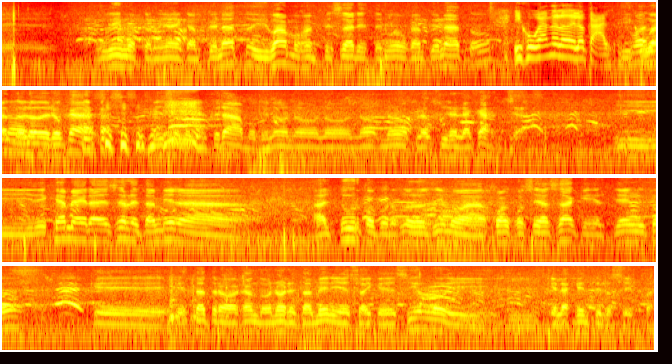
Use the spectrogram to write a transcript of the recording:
Eh, pudimos terminar el campeonato y vamos a empezar este nuevo campeonato Y jugándolo de local. y Jugándolo- de local. Eso es lo que esperamos, que no, no, no, no, no nos clausure la cancha. Y déjame agradecerle también a- al turco, por nosotros decimos a Juan José Azá, que es el técnico, que está trabajando honores también y eso hay que decirlo y- y que la gente lo sepa.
